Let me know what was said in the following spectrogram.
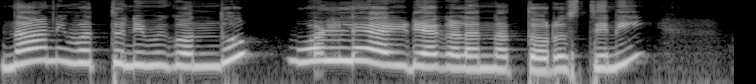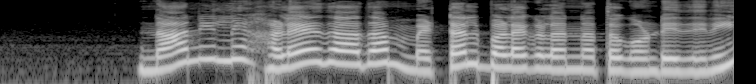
ನಾನಿವತ್ತು ನಿಮಗೊಂದು ಒಳ್ಳೆಯ ಐಡಿಯಾಗಳನ್ನು ತೋರಿಸ್ತೀನಿ. ನಾನಿಲ್ಲಿ ಹಳೆಯದಾದ ಮೆಟಲ್ ಬಳೆಗಳನ್ನು ತಗೊಂಡಿದ್ದೀನಿ.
